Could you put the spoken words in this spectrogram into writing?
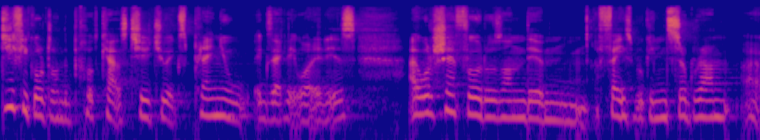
difficult on the podcast to, to explain you exactly what it is. I will share photos on the um, facebook and instagram uh,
